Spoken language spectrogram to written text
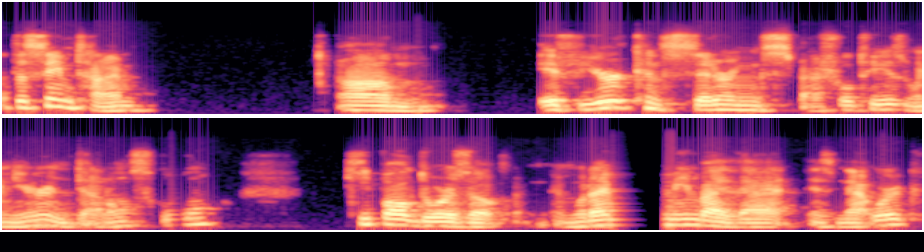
at the same time, um, if you're considering specialties when you're in dental school, keep all doors open. And what I mean by that is network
